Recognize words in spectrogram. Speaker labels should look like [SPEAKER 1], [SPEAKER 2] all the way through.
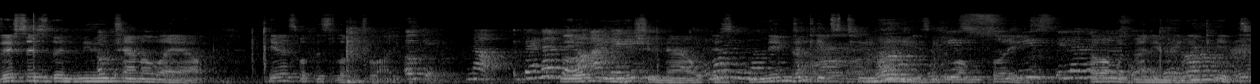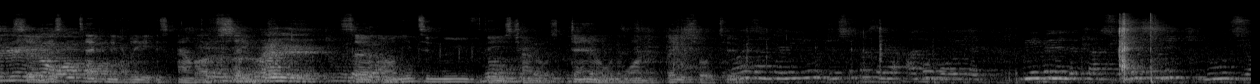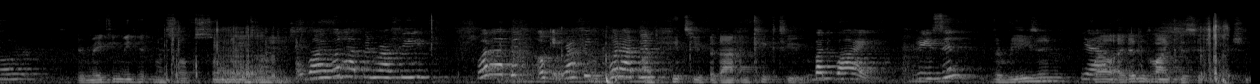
[SPEAKER 1] This is the new
[SPEAKER 2] Okay.
[SPEAKER 1] channel layout. Here's what this looks like.
[SPEAKER 2] Okay, now, whenever
[SPEAKER 1] The
[SPEAKER 2] I
[SPEAKER 1] only
[SPEAKER 2] make
[SPEAKER 1] issue now is
[SPEAKER 2] are you laughing?
[SPEAKER 1] Ninja Kids TV is in the wrong place.
[SPEAKER 2] he's 11
[SPEAKER 1] Along with Mania Mania Kids, so this technically is out of sync. So I'll need to move these channels down one place or two.
[SPEAKER 2] Boys, I'm telling you, just because there are other boys like me even in the class, you shouldn't lose your.
[SPEAKER 1] You're making me hit myself so many times.
[SPEAKER 2] Why? What happened, Rafi? What happened? Okay, Rafi, what happened?
[SPEAKER 1] I've hit you for that and kicked you.
[SPEAKER 2] But why? Reason?
[SPEAKER 1] The reason?
[SPEAKER 2] Yeah.
[SPEAKER 1] Well, I didn't like this situation.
